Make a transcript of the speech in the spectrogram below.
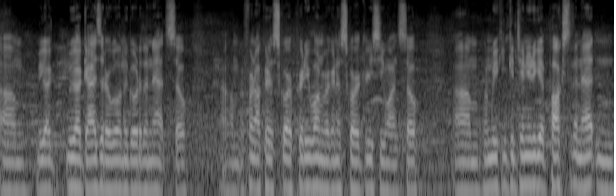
um, we got we got guys that are willing to go to the net. So um, if we're not going to score a pretty one, we're going to score a greasy one. So um, when we can continue to get pucks to the net and,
